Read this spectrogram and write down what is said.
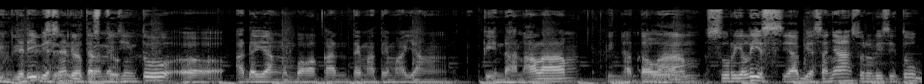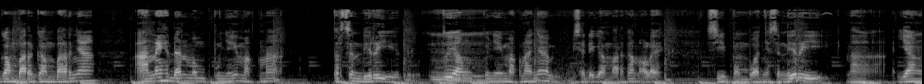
di- jadi di biasanya desain digital tuh. imaging itu eh, ada yang membawakan tema-tema yang keindahan alam Keindahan atau alam. surrealis ya. Biasanya surrealis itu gambar-gambarnya aneh dan mempunyai makna tersendiri itu Hmm. yang punya maknanya bisa digambarkan oleh si pembuatnya sendiri. Nah yang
